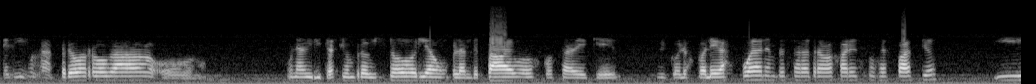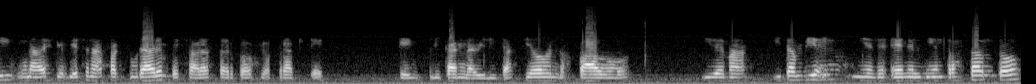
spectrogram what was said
pedir una prórroga o una habilitación provisoria, un plan de pagos, cosa de que los colegas puedan empezar a trabajar en sus espacios y una vez que empiecen a facturar empezar a hacer todos los trámites que implican la habilitación, los pagos y demás. Y también en el mientras tanto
